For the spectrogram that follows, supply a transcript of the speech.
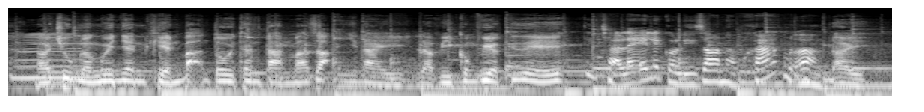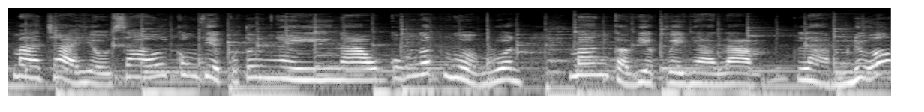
Nói chung là nguyên nhân khiến bạn tôi thân tàn má dại như này là vì công việc cái gì. Thì chả lẽ lại có lý do nào khác nữa à? Đây. Mà chả hiểu sao ấy, công việc của tôi ngày nào cũng ngất ngưởng luôn Mang cả việc về nhà làm, làm nữa,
